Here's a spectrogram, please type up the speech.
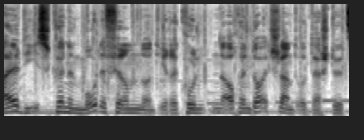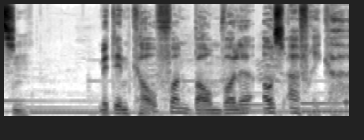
All dies können Modefirmen und ihre Kunden auch in Deutschland unterstützen. Mit dem Kauf von Baumwolle aus Afrika.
